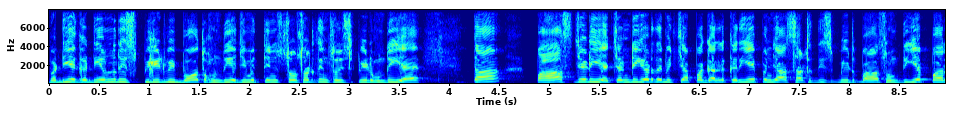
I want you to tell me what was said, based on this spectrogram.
ਵੱਡੀਆਂ ਗੱਡੀਆਂ, ਉਹਨਾਂ ਦੀ ਸਪੀਡ ਵੀ ਬਹੁਤ ਹੁੰਦੀ ਹੈ, ਜਿਵੇਂ 300 350 ਦੀ ਸਪੀਡ ਹੁੰਦੀ ਹੈ, ਤਾਂ ਪਾਸ ਜਿਹੜੀ ਹੈ, ਚੰਡੀਗੜ੍ਹ ਦੇ ਵਿੱਚ ਆਪਾਂ ਗੱਲ ਕਰੀਏ 50 60 ਦੀ ਸਪੀਡ ਪਾਸ ਹੁੰਦੀ ਹੈ, ਪਰ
